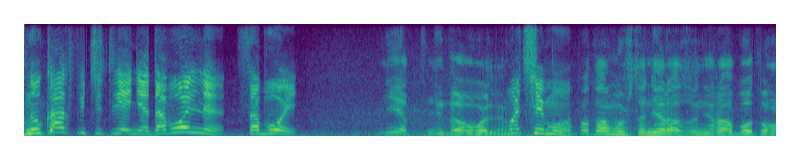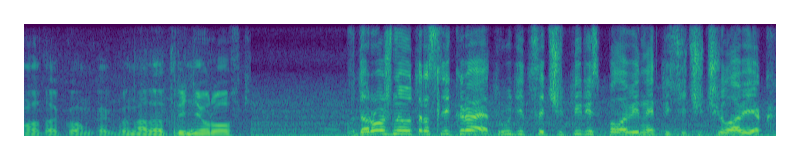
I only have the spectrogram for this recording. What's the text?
Ну как впечатление? Довольны собой? Нет, недоволен. Почему? Ну, потому что ни разу не работал на таком, как бы надо тренировки. В дорожной отрасли края трудится 4,5 тысячи человек.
